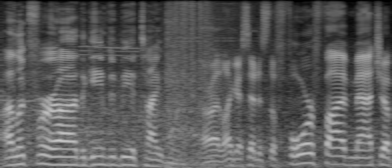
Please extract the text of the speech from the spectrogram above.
I look for uh, the game to be a tight one. All right, like I said, it's the 4 5 matchup.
